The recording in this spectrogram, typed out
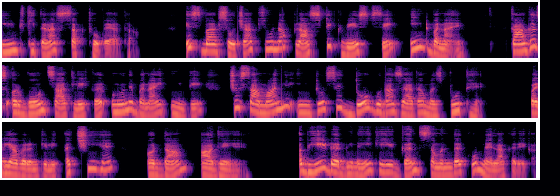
ईंट की तरह सख्त हो गया था। इस बार सोचा क्यों ना प्लास्टिक वेस्ट से ईंट बनाए। कागज़ और गोंद साथ लेकर उन्होंने बनाई ईंटें, जो सामान्य ईंटों से दो गुना ज़्यादा मज़बूत हैं। पर्यावरण के लिए अच्छी हैं और दाम आधे हैं। अब ये डर भी नहीं कि ये गंद समंदर को मैला करेगा,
